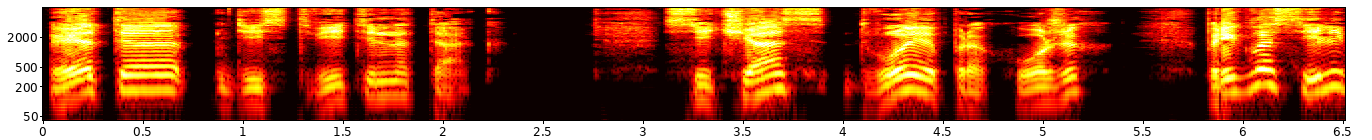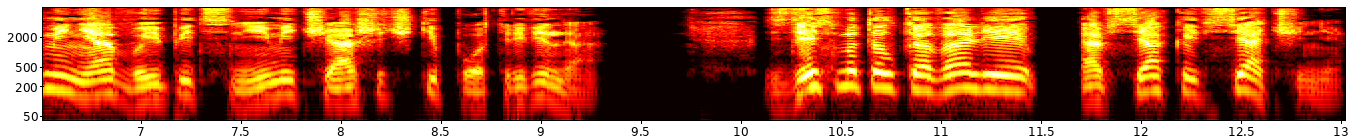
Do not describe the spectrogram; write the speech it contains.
Это действительно так. Сейчас двое прохожих пригласили меня выпить с ними чашечки по три вина. Здесь мы толковали о всякой всячине,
